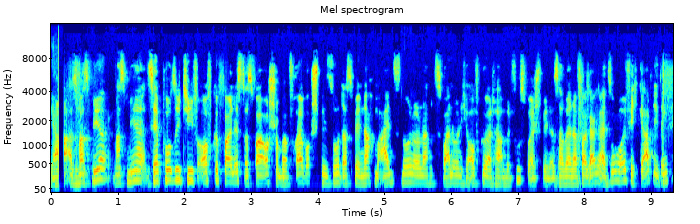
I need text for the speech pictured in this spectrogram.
Ja, also was mir, was mir sehr positiv aufgefallen ist, das war auch schon beim Freiburg-Spiel so, dass wir nach dem 1-0 oder nach dem 2-0 nicht aufgehört haben mit Fußballspielen. Das haben wir in der Vergangenheit so häufig gehabt. Ich denke,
